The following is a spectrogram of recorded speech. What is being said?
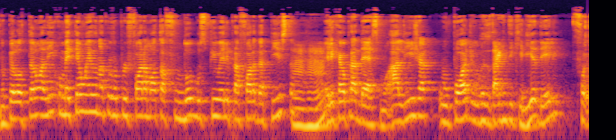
no pelotão ali, cometeu um erro na curva por fora, a moto afundou, cuspiu ele pra fora da pista, Uhum. ele caiu pra décimo. Ali já o pódio, o resultado que a gente queria dele, foi,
